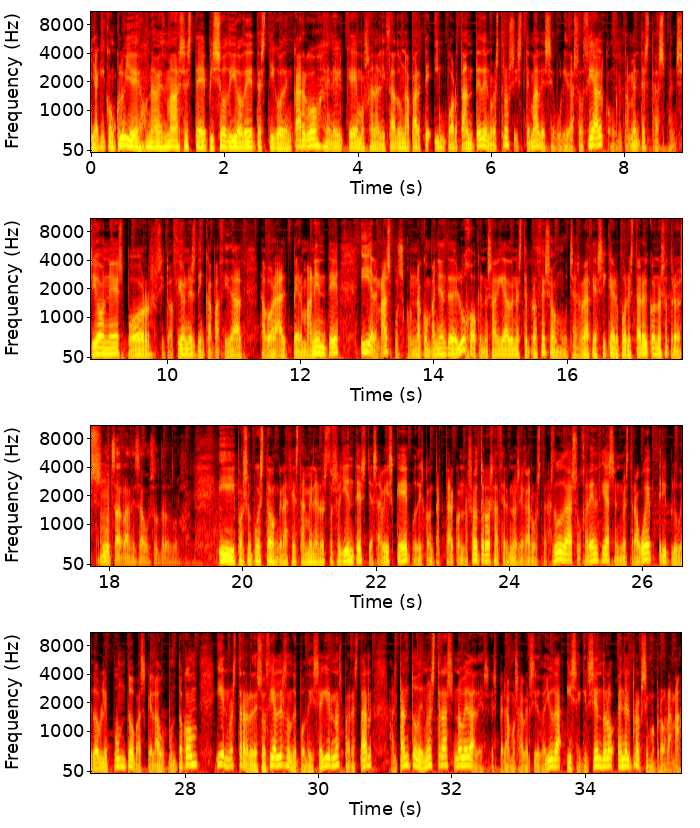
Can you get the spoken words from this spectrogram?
Y aquí concluye una vez más este episodio de Testigo de Encargo, en el que hemos analizado una parte importante de nuestro sistema de seguridad social, concretamente estas pensiones por situaciones de incapacidad laboral permanente y además pues con un acompañante de lujo que nos ha guiado en este proceso. Muchas gracias Iker por estar hoy con nosotros. Muchas gracias a vosotros, Borja. Y por supuesto, gracias también a nuestros oyentes. Ya sabéis que podéis contactar con nosotros, hacernos llegar vuestras dudas, sugerencias en nuestra web www.basquelau.com y en nuestras redes sociales donde podéis seguirnos para estar al tanto de nuestras novedades. Esperamos haber sido de ayuda y seguir siéndolo en el próximo programa.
